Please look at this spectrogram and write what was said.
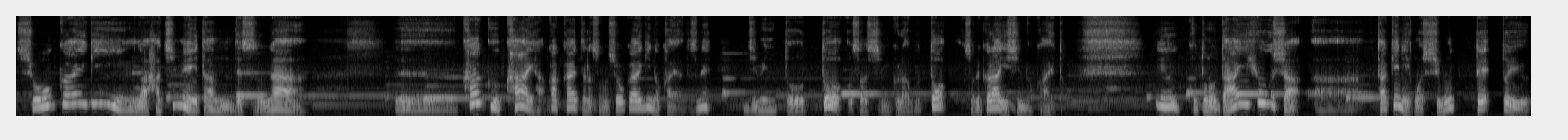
紹介議員が8名いたんですが、えー、各会派、各会というのはその紹介議員の会派ですね。自民党と刷新クラブと、それから維新の会と。いうことの代表者だけにもう絞ってという、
